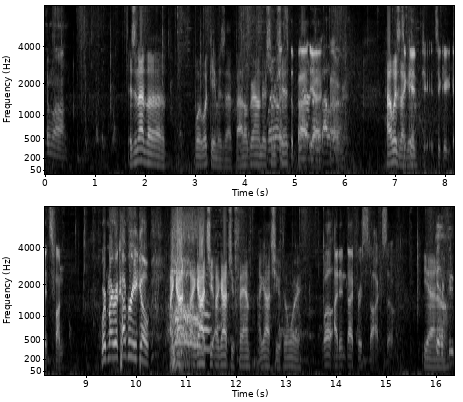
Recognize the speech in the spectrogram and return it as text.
Come on. Isn't that the? What, what game is that? Battleground or some That's shit? the bat. Yeah, Yeah, Battleground. Battleground. How is It's that a game? good. It's a good. It's fun. Where'd my recovery go? I got. I got you. I got you, fam. I got you. Don't worry. Well, I didn't die first stock, so. Yeah, I Okay, know. if you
